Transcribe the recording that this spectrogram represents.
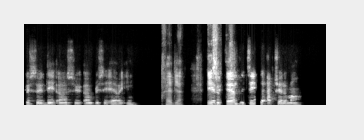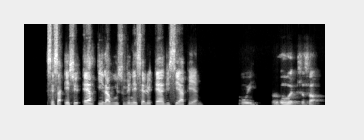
plus D1 sur 1 plus RI. très bien. Et ce le R, titre actuellement? c'est ça. Et ce RI, là, vous vous souvenez, c'est le R du CAPM. Oui. Euh, oh, ouais, c'est ça.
